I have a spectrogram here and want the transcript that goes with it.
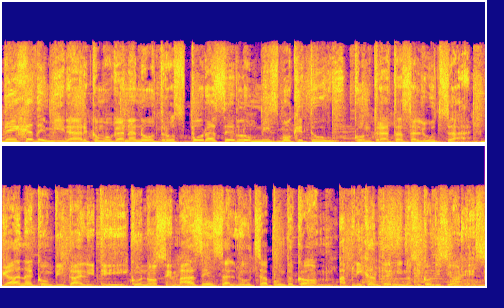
Deja de mirar cómo ganan otros por hacer lo mismo que tú. Contrata Saludza, gana con Vitality. Conoce más en saludza.com. Aplican términos y condiciones.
